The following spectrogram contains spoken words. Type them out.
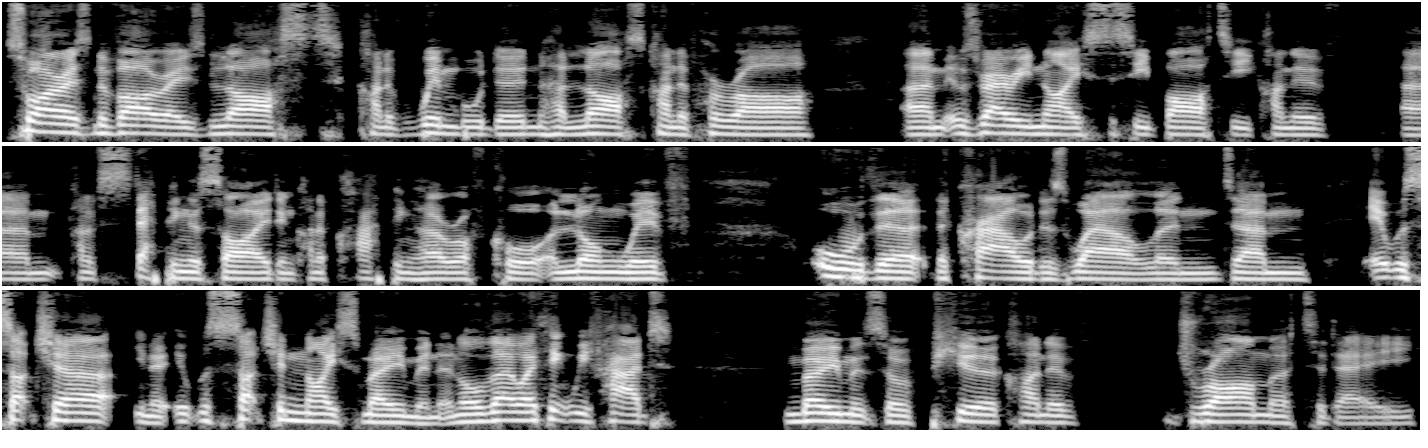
Suarez Navarro's last kind of Wimbledon, her last kind of hurrah. Um, it was very nice to see Barty kind of um, kind of stepping aside and kind of clapping her off court along with all the the crowd as well. And um, it was such a you know it was such a nice moment. And although I think we've had moments of pure kind of drama today,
